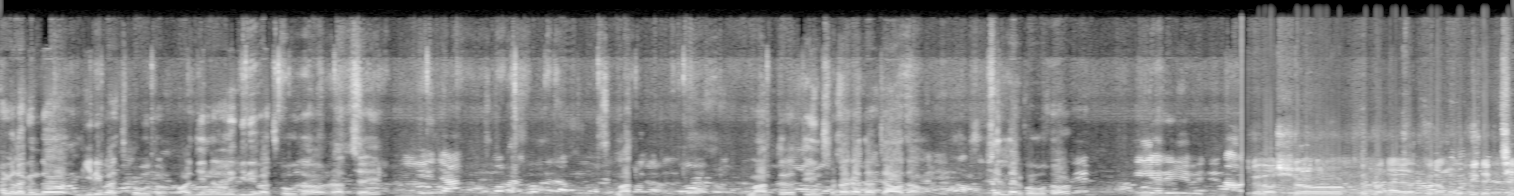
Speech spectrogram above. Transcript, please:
এগুলা কিন্তু গিরিবাজ কবুতর অরিজিনালি গিরিবাজ কবুতর, রাজশাহীর। মাত- মাত্র তিনশো টাকা দা চাওয়া দাম, খেলদার কবুতর। দর্শক এখানে এক জোড়া মুরগি দেখছি।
